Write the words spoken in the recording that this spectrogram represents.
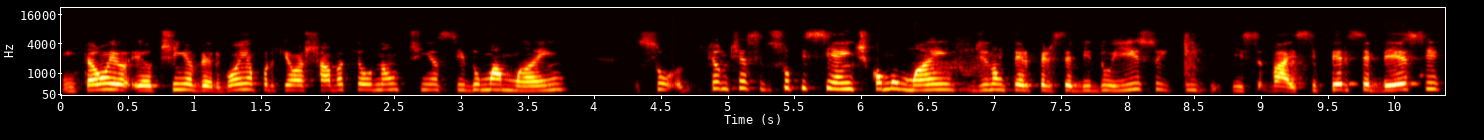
Então eu, eu tinha vergonha porque eu achava que eu não tinha sido uma mãe, que eu não tinha sido suficiente como mãe de não ter percebido isso e que, vai, se percebesse,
